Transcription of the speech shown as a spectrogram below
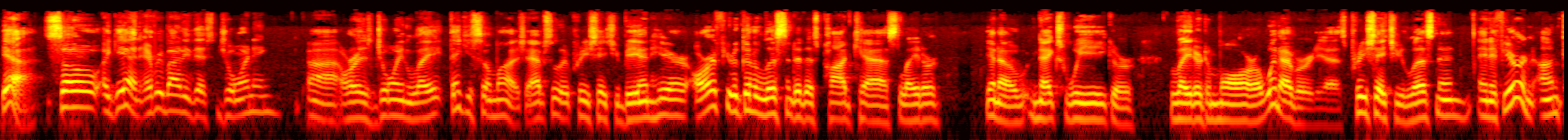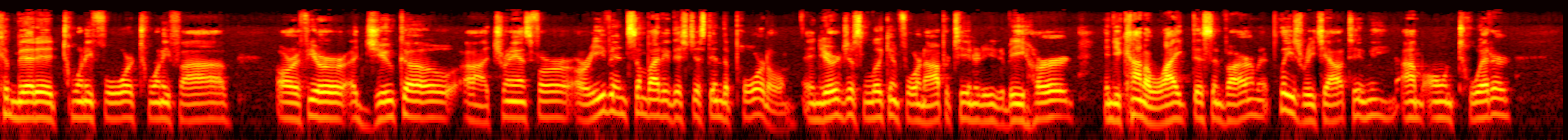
Yeah. So again, everybody that's joining, uh, or has joined late, thank you so much. Absolutely appreciate you being here. Or if you're going to listen to this podcast later, you know, next week or later tomorrow, whenever it is, appreciate you listening. And if you're an uncommitted 24, 25, or if you're a JUCO uh, transfer, or even somebody that's just in the portal and you're just looking for an opportunity to be heard and you kind of like this environment, please reach out to me. I'm on Twitter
